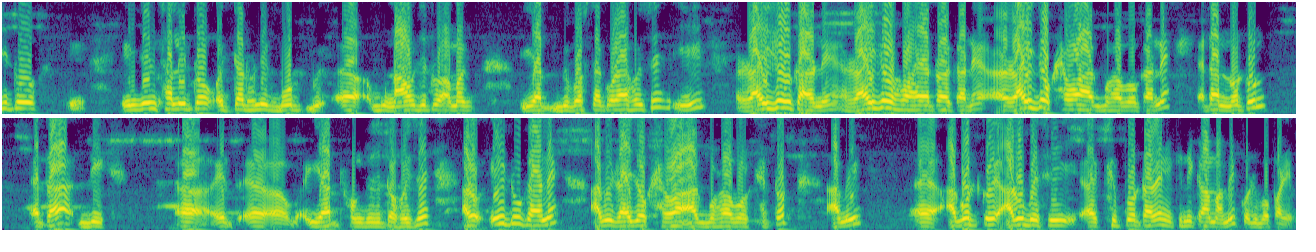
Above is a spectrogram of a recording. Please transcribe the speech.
যিটো ইঞ্জিন চালিত অত্যাধুনিক বোট নাও যিটো আমাক ইয়াত ব্যৱস্থা কৰা হৈছে, ই ৰাইজৰ কাৰণে, ৰাইজৰ সহায়তাৰ কাৰণে, ৰাইজক সেৱা আগবঢ়াবৰ কাৰণে এটা নতুন এটা দিশ ইয়াত সংযোজিত হৈছে। আৰু এইটোৰ কাৰণে আমি ৰাইজক সেৱা আগবঢ়াবৰ ক্ষেত্ৰত আমি আগতকৈ আৰু বেছি ক্ষিপ্ৰতাৰে সেইখিনি কাম আমি কৰিব পাৰিম।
